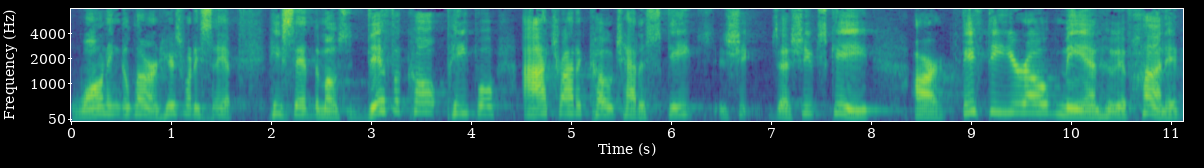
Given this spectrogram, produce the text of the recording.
wanting to learn. Here's what he said He said, The most difficult people I try to coach how to skeet, shoot, uh, shoot skeet are 50 year old men who have hunted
